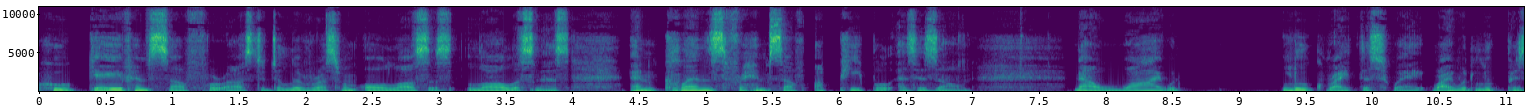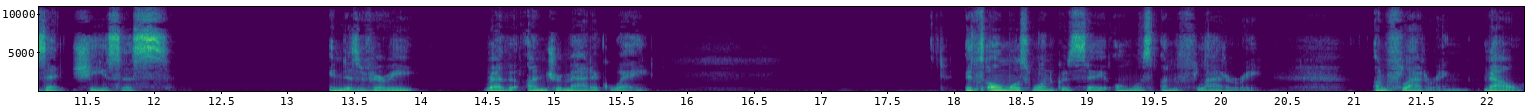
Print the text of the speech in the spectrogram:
who gave himself for us to deliver us from all losses, lawlessness and cleanse for himself a people as his own. Now, why would Luke write this way? Why would Luke present Jesus in this very rather undramatic way? It's almost, one could say, almost unflattering. Unflattering. Now,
